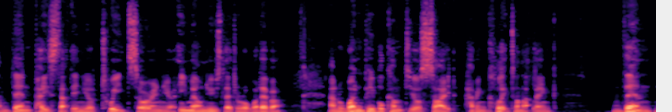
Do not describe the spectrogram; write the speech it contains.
and then paste that in your tweets or in your email newsletter or whatever. And when people come to your site, having clicked on that link, then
